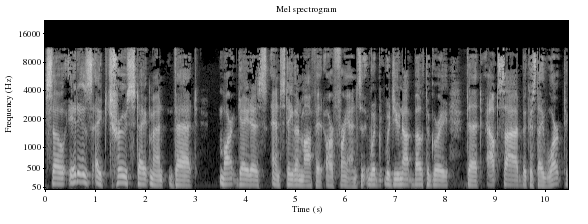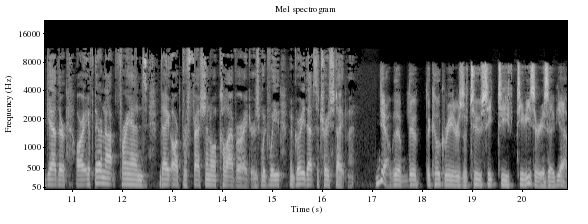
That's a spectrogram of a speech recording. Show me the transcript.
So it is a true statement that Mark Gatiss and Steven Moffat are friends. Would would you not both agree that outside because they work together, or if they're not friends, they are professional collaborators? Would we agree that's a true statement? Yeah, they're, they're the co-creators of two C- T- TV series. Uh, yeah,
